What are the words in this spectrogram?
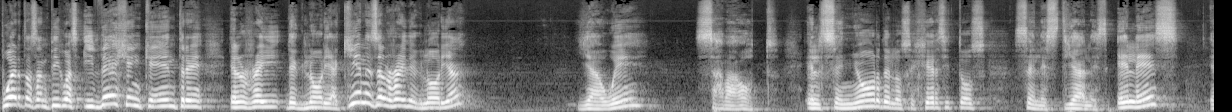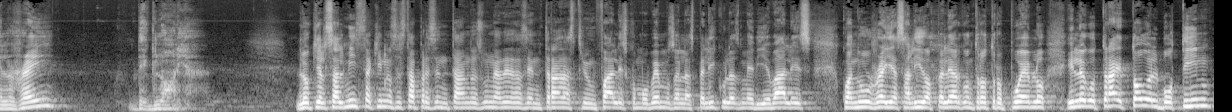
puertas antiguas y dejen que entre el Rey de Gloria. ¿Quién es el Rey de Gloria? Yahweh Sabaoth, el Señor de los ejércitos celestiales. Él es el Rey de Gloria. Lo que el salmista aquí nos está presentando es una de esas entradas triunfales como vemos en las películas medievales, cuando un rey ha salido a pelear contra otro pueblo y luego trae todo el botín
